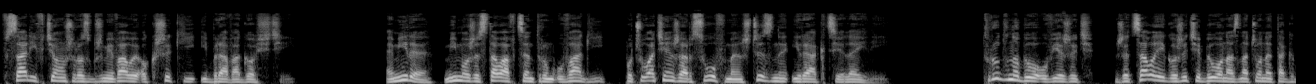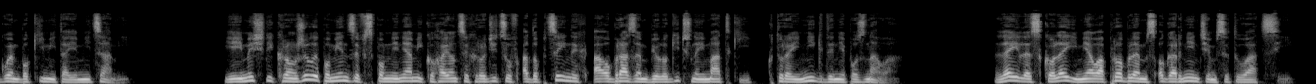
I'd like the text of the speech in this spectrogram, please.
W sali wciąż rozbrzmiewały okrzyki i brawa gości. Emire, mimo że stała w centrum uwagi, poczuła ciężar słów mężczyzny i reakcję Leili. Trudno było uwierzyć, że całe jego życie było naznaczone tak głębokimi tajemnicami. Jej myśli krążyły pomiędzy wspomnieniami kochających rodziców adopcyjnych a obrazem biologicznej matki, której nigdy nie poznała. Lejle z kolei miała problem z ogarnięciem sytuacji.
